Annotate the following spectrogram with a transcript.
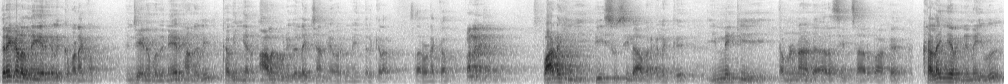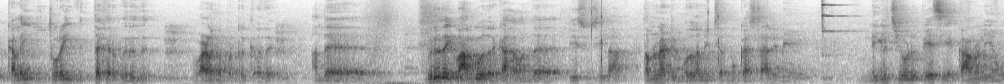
திரைக்கடல் நேயர்களுக்கு வணக்கம். இன்றைய நமது நேர்காணலில் கவிஞர் ஆலங்குடி வெள்ளைச்சாமி அவர்கள் இணைந்திருக்கிறார். சார் வணக்கம். வணக்கம். பாடகி பி. சுசீலா அவர்களுக்கு இன்னைக்கு தமிழ்நாடு அரசின் சார்பாக கலைஞர் நினைவு கலைத்துறை வித்தகர் விருது வழங்கப்பட்டிருக்கிறது. அந்த விருதை வாங்குவதற்காக வந்த பி சுசீலா தமிழ்நாட்டின் முதலமைச்சர் மு க ஸ்டாலினை நிகழ்ச்சியோடு பேசிய காணொலியும்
